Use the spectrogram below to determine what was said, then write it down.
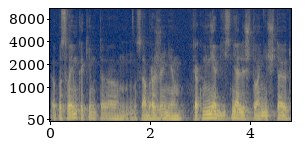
по своим каким-то соображениям как мне объясняли, что они считают,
